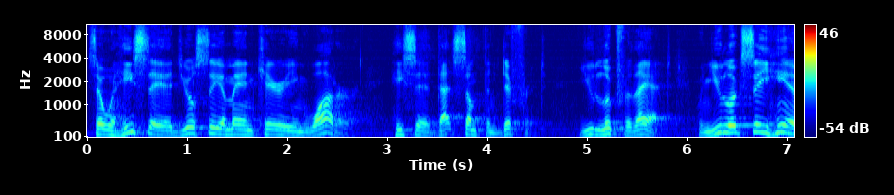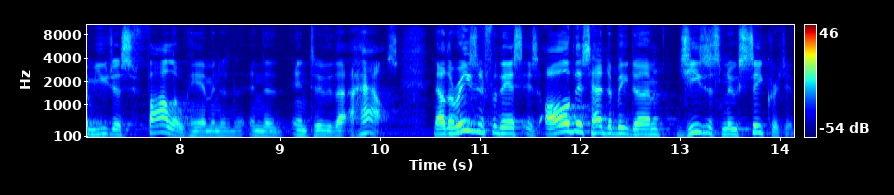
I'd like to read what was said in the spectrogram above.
So when he said, You'll see a man carrying water, he said, That's something different. You look for that. When you look see him, you just follow him into the, in the, into the house. Now, the reason for this is all this had to be done, Jesus knew secretive.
